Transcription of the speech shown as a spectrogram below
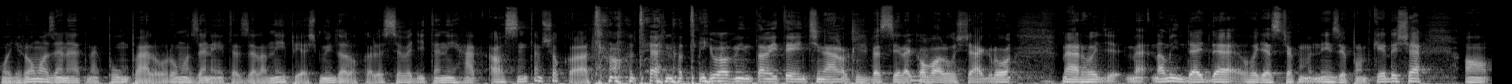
hogy roma zenét, meg pumpáló roma zenét ezzel a népies műdalokkal összevegyíteni, hát azt szerintem sokkal alternatíva, mint amit én csinálok, és beszélek uh-huh. a valóságról, mert hogy, mert, na mindegy, de hogy ez csak nézőpont kérdése. A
